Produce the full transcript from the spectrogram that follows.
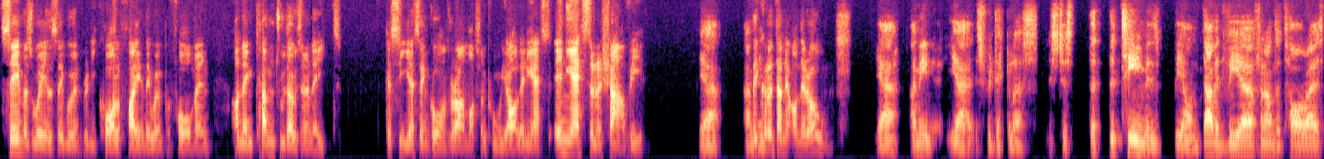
Same as Wales, they weren't really qualifying. They weren't performing. And then come 2008, Casillas in goals, Ramos and Puyol, Iniesta, Iniesta and Xavi. Yeah, I They mean, could have done it on their own. yeah, I mean, yeah, it's ridiculous. It's just the the team is beyond David Villa, Fernando Torres,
